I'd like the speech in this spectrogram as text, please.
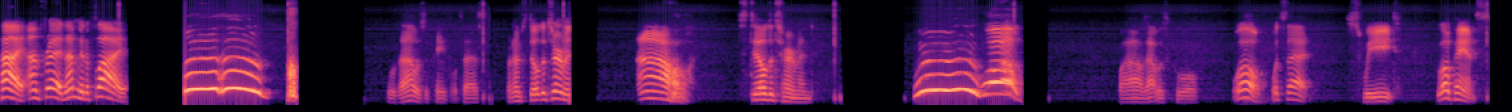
Hi, I'm Fred, and I'm gonna fly. Woohoo! Well, that was a painful test, but I'm still determined. Ow! Still determined. Woo! Whoa! Wow, that was cool. Whoa, what's that? Sweet. Glow pants.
